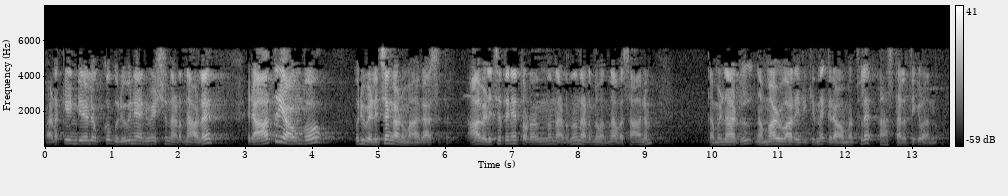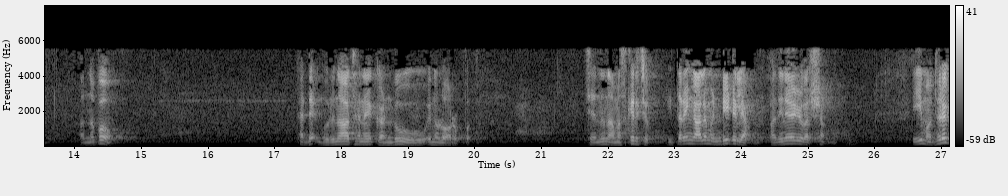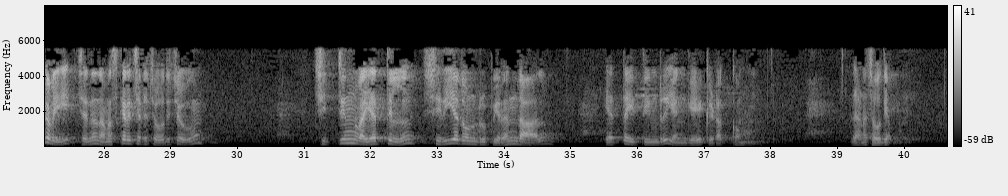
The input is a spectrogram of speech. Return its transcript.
വടക്കേ ഇന്ത്യയിലൊക്കെ ഗുരുവിനെ അന്വേഷിച്ച് നടന്ന ആൾ രാത്രിയാവുമ്പോ ഒരു വെളിച്ചം കാണും ആകാശത്തിൽ. ആ വെളിച്ചത്തിനെ തുടർന്ന് നടന്ന് നടന്നു വന്ന് അവസാനം തമിഴ്നാട്ടിൽ നമ്മാഴ്വാർ ഇരിക്കുന്ന ഗ്രാമത്തിൽ ആ സ്ഥലത്തേക്ക് വന്നു. വന്നപ്പോ തന്റെ ഗുരുനാഥനെ കണ്ടു എന്നുള്ള ഉറപ്പ്. ചെന്ന് നമസ്കരിച്ചു. ഇത്രയും കാലം ഉണ്ടിയിട്ടില്ല പതിനേഴ് വർഷം. ഈ മധുരകവി ചെന്ന് നമസ്കരിച്ചിട്ട് ചോദിച്ചു ചിറ്റിൻ വയത്തിൽ ശിരിയതൊണ്ടു പിറന്താൽ എത്തൈ തിன்று എങ്കേ കിടക്കും. ഇതാണ് ചോദ്യം.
